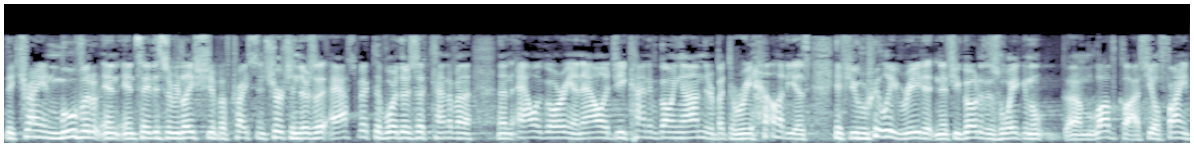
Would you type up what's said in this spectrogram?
they try and move it and, and say this is a relationship of Christ and church, and there's an aspect of where there's a kind of an, an allegory, analogy kind of going on there, but the reality is, if you really read it, and if you go to this Awaken um, Love class, you'll find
